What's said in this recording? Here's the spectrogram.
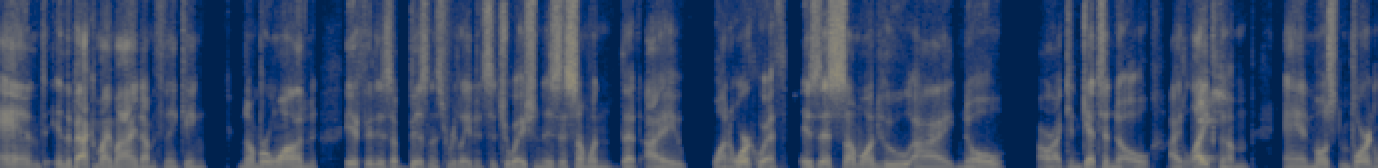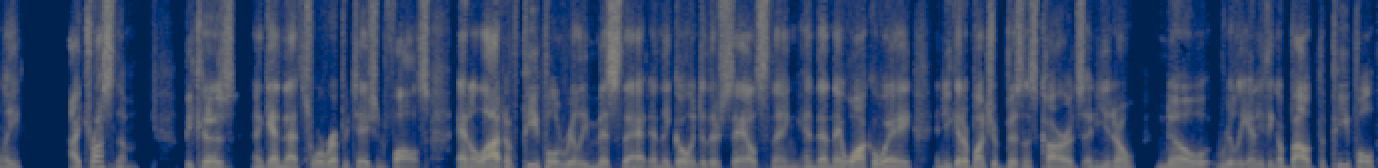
And in the back of my mind, I'm thinking, number one, if it is a business related situation, is this someone that I want to work with? Is this someone who I know or I can get to know? I like yes. them. And most importantly, I trust them because again that's where reputation falls. And a mm-hmm. lot of people really miss that and they go into their sales thing and then they walk away and you get a bunch of business cards and you don't know really anything about the people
